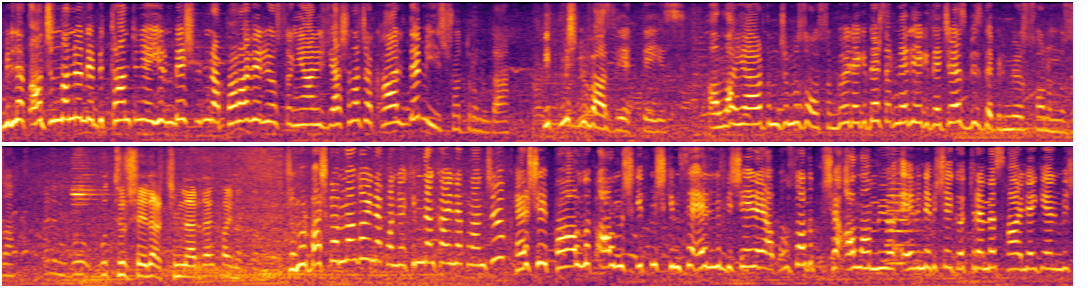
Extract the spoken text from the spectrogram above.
Millet acından öyle bir tantuniye 25 bin lira para veriyorsun yani yaşanacak halde miyiz şu durumda? Bitmiş bir vaziyetteyiz. Allah yardımcımız olsun. Böyle gidersek nereye gideceğiz biz de bilmiyoruz sonumuzu. Benim bu, bu tür şeyler kimlerden kaynaklanıyor? Cumhurbaşkanından kaynaklanıyor. Kimden kaynaklanacak? Her şey pahalılık almış gitmiş. Kimse elini bir şeyle yap, uzatıp bir şey alamıyor. Evine bir şey götüremez hale gelmiş.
